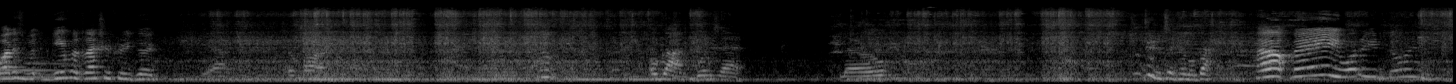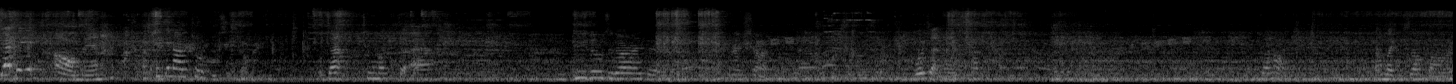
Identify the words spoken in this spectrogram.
Wow, this game was actually pretty good Yeah. so far. Hmm. Oh god, what is that? Hello? You didn't say hello back. Help me! What are you doing? Oh man, I'm taking out a trophy system. Was that too much to ask? Dude, there was a guy right there. Nice shot. Where's that noise? What's that noise? I'm like some bomber.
